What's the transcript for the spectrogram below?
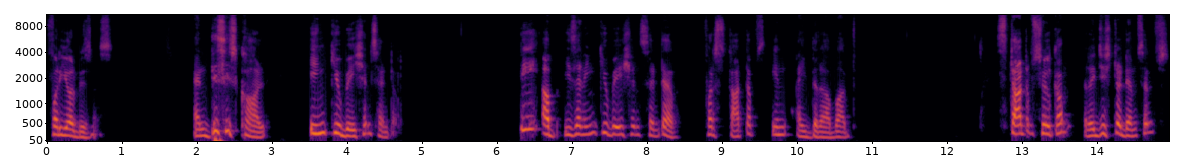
for your business. And this is called incubation center. T-Hub is an incubation center for startups in Hyderabad. Startups will come, register themselves.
